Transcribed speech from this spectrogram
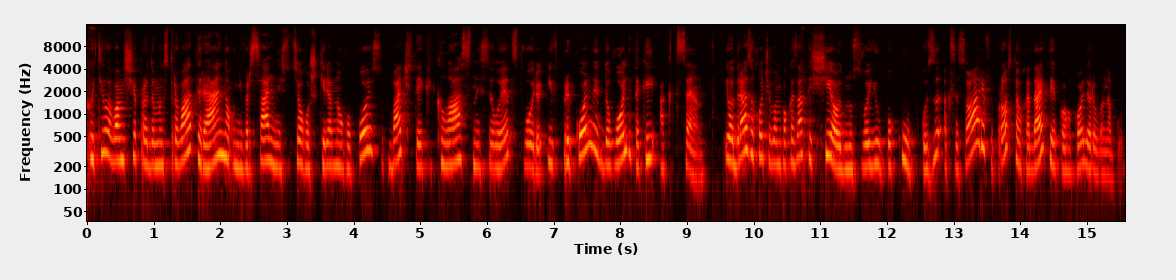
Хотіла вам ще продемонструвати реально універсальність цього шкіряного поясу. Бачите, який класний силует створює, і в прикольний доволі такий акцент. І одразу хочу вам показати ще одну свою покупку з аксесуарів, і просто вгадайте, якого кольору вона буде.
